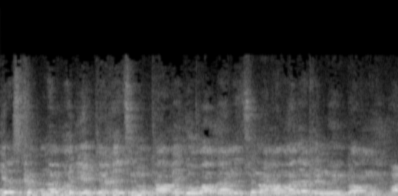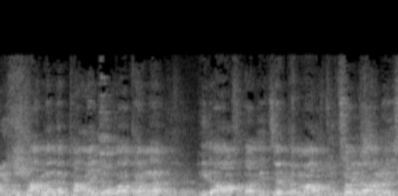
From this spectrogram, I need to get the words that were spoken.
Ես գտնում եմ, որ եկեղեցին ու թաղի գողականությունը համարյա թե նույն բանն է։ Ընդհանրապես թաղի գողականը իր ավտարից հետո մարդուց է գալիս։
